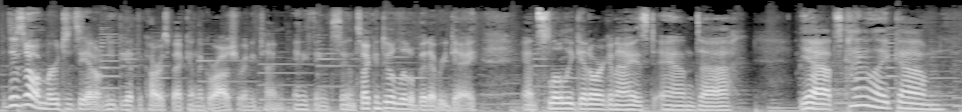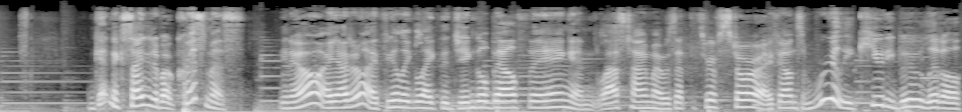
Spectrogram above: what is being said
but there's no emergency. I don't need to get the cars back in the garage or anytime anything soon, so I can do a little bit every day and slowly get organized. And uh, yeah, it's kind of like um, I'm getting excited about Christmas. You know, I, I don't know. I feel like like the jingle bell thing. And last time I was at the thrift store, I found some really cutie boo little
